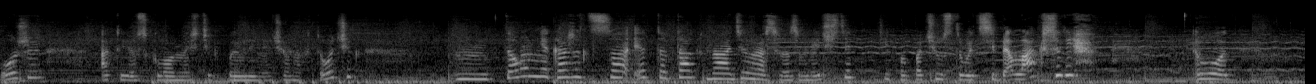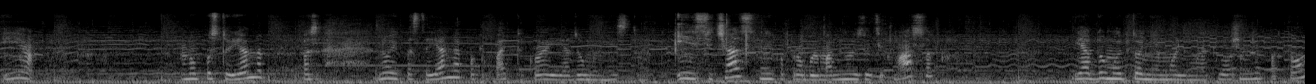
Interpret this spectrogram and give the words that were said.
кожи, от ее склонности к появлению черных точек, то, мне кажется, это так на один раз развлечься, типа почувствовать себя luxury. Вот. И, ну, постоянно, ну и постоянно покупать такое, я думаю, не стоит. И сейчас мы попробуем одну из этих масок. Я думаю, Tony Moly мы отложим на потом.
